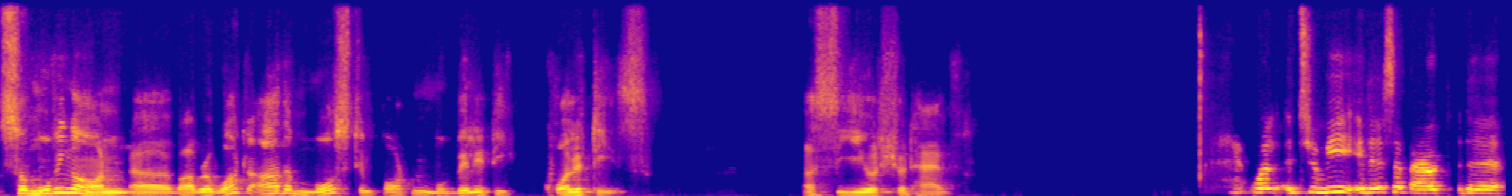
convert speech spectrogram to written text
so, moving on, uh, Barbara, what are the most important mobility qualities a CEO should have? Well, to me, it is about the,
